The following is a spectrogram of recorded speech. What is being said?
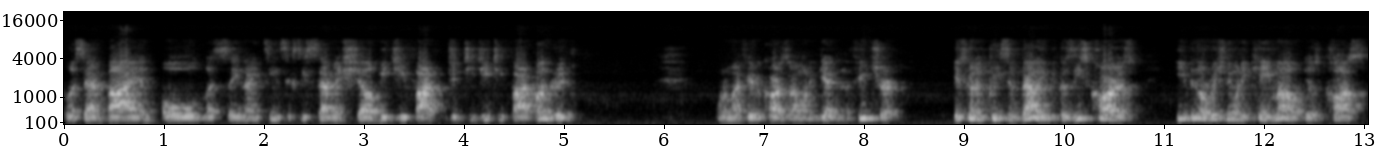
But let's say I buy an old, let's say 1967 Shelby G5 GT 500, one of my favorite cars that I want to get in the future. It's going to increase in value because these cars, even though originally when it came out, it was cost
